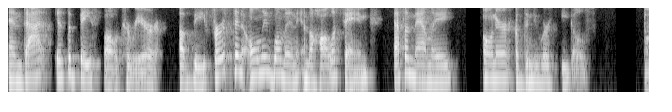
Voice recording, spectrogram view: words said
And that is the baseball career of the first and only woman in the Hall of Fame, Effa Manley, owner of the Newark Eagles. I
